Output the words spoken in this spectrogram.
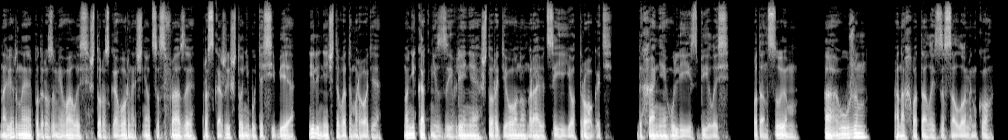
Наверное, подразумевалось, что разговор начнется с фразы «расскажи что-нибудь о себе» или нечто в этом роде, но никак не с заявления, что Родиону нравится ее трогать. Дыхание у Лии сбилось. «Потанцуем?» «А ужин?» Она хваталась за соломинку.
